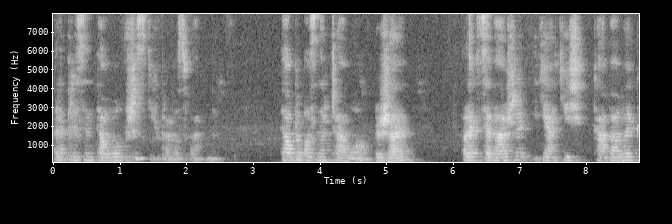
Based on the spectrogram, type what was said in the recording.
reprezentował wszystkich prawosławnych. To by oznaczało, że lekceważy jakiś kawałek,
